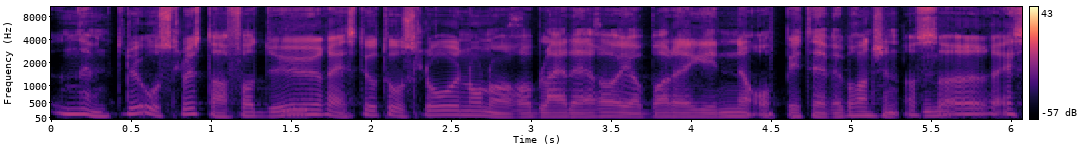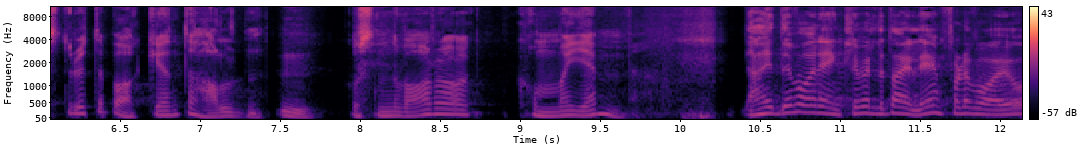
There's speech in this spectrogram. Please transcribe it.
nevnte du Oslo i stad, for du reiste jo til Oslo noen år og ble der og jobba deg inn opp i TV-bransjen. Og så reiste du tilbake igjen til Halden. Hvordan var det å komme hjem? Nei, det var egentlig veldig deilig, for det var jo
